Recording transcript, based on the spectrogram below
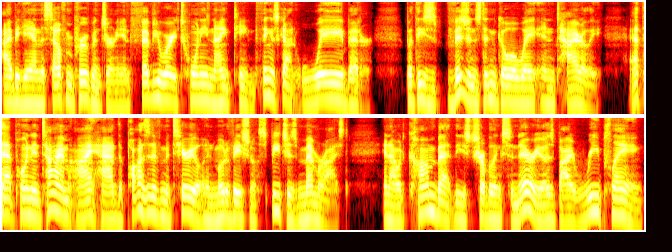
I began the self improvement journey in February 2019, things got way better, but these visions didn't go away entirely. At that point in time, I had the positive material and motivational speeches memorized, and I would combat these troubling scenarios by replaying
